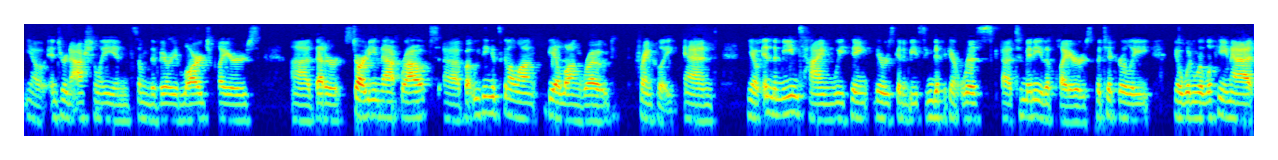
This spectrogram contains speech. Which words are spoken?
you know, internationally, and some of the very large players that are starting that route. But we think it's going to be a long road, frankly. And you know, in the meantime, we think there's going to be significant risk uh, to many of the players, particularly you know when we're looking at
